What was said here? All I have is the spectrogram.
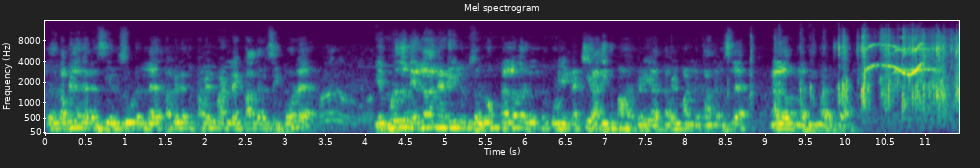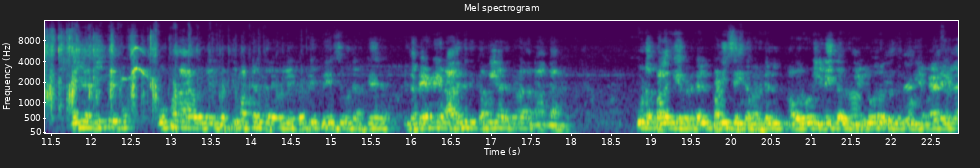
அது தமிழக அரசியல் சூழல்ல தமிழக தமிழ் மாநில காங்கிரஸை போல எப்பொழுதும் எல்லா நடையிலும் சொல்லுவோம் நல்லவர்கள் இருக்கக்கூடிய கட்சி அதிகமாக கிடையாது. தமிழ் மாநில காங்கிரஸ்ல நல்லவர்கள் அதிகமா இருக்கிறாங்க ஐயா ஜி. மூப்பனார் அவர்களை பற்றி மக்கள் தலைவர்களை பற்றி பேசுவதற்கு இந்த மேடையில் அருகதி கம்மியா இருக்குன்னா நான் தான். கூட பழகியவர்கள் பணி செய்தவர்கள் அவரோடு இணைந்தவர்கள் எல்லோரும் இருக்கக்கூடிய மேடையில.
